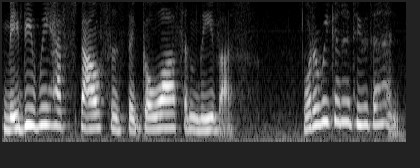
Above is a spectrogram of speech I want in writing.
Maybe we have spouses that go off and leave us. What are we going to do then?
